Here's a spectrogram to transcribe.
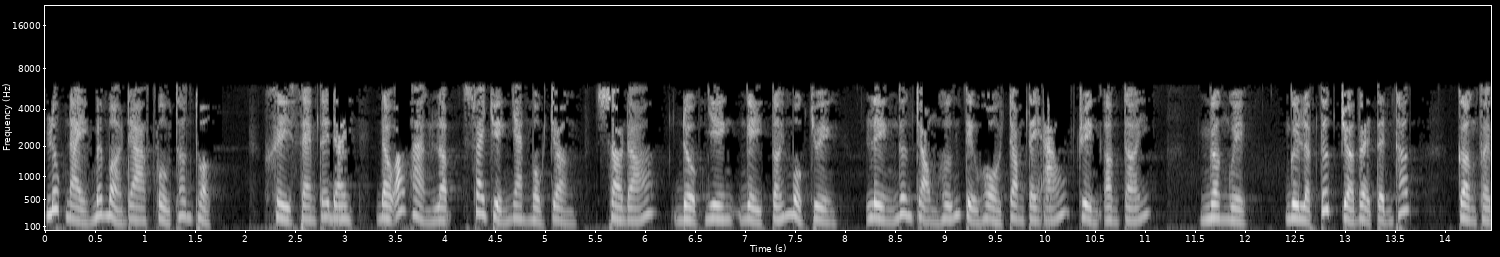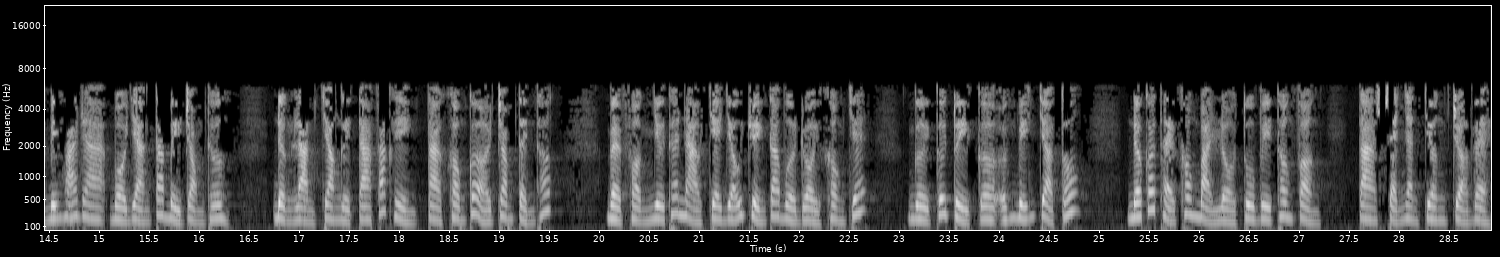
lúc này mới mở ra phụ thân thuật. Khi xem tới đây, đầu óc hàng lập xoay chuyển nhanh một trận, sau đó đột nhiên nghĩ tới một chuyện, liền ngưng trọng hướng tiểu hồ trong tay áo truyền âm tới. Ngân Nguyệt, người lập tức trở về tỉnh thất, cần phải biến hóa ra bộ dạng ta bị trọng thương, đừng làm cho người ta phát hiện ta không có ở trong tỉnh thất. Về phần như thế nào che giấu chuyện ta vừa rồi không chết, người cứ tùy cơ ứng biến cho tốt, nếu có thể không bại lộ tu vi thân phận, ta sẽ nhanh chân trở về.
